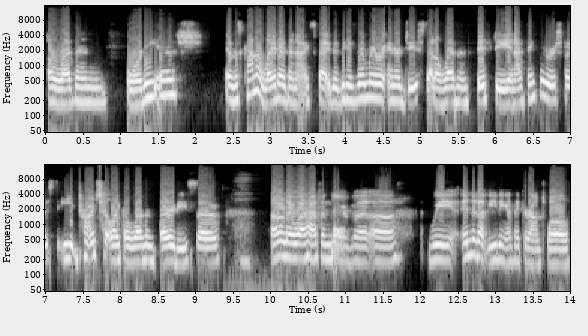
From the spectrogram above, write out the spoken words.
1140 ish. It was kind of later than I expected because then we were introduced at 1150 and I think we were supposed to eat brunch at like 1130. So I don't know what happened there, but uh, we ended up eating, I think, around 12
